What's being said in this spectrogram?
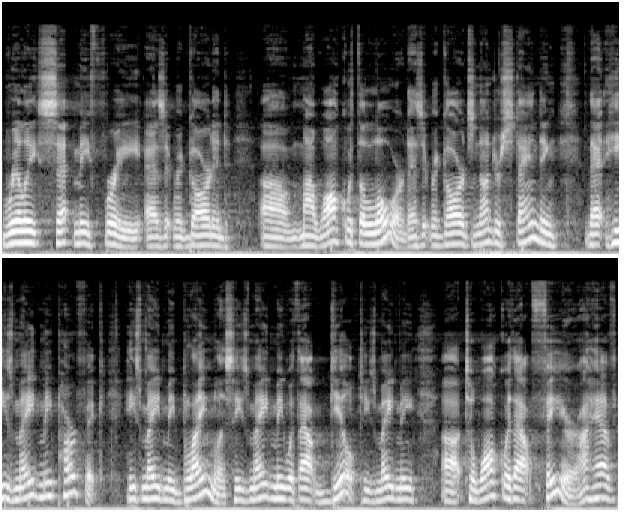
really set me free as it regarded um, my walk with the Lord, as it regards an understanding that He's made me perfect. He's made me blameless. He's made me without guilt. He's made me uh, to walk without fear. I have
